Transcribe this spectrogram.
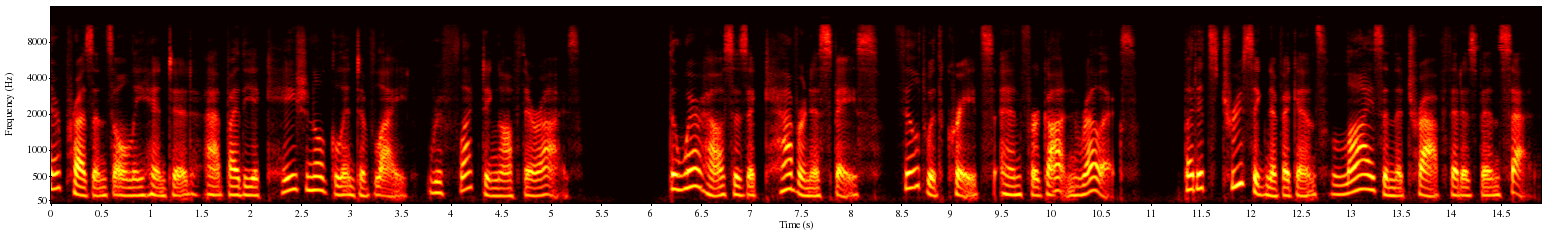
their presence only hinted at by the occasional glint of light reflecting off their eyes. The warehouse is a cavernous space filled with crates and forgotten relics, but its true significance lies in the trap that has been set.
